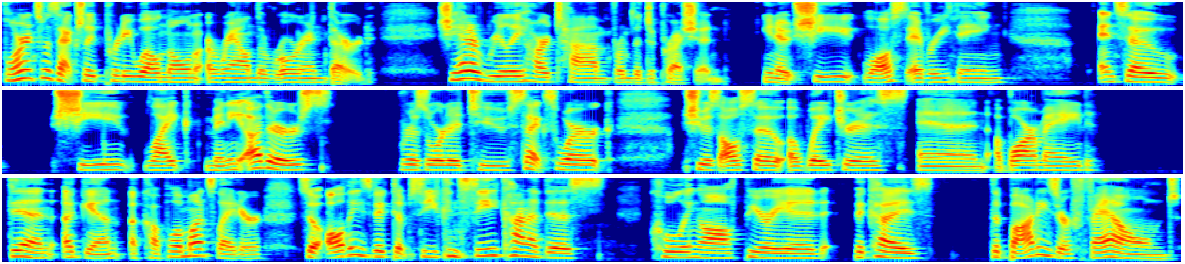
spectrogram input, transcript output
Florence was actually pretty well known around the Roaring Third. She had a really hard time from the Depression. You know, she lost everything. And so she, like many others, resorted to sex work. She was also a waitress and a barmaid. Then, again, a couple of months later, so all these victims, so you can see kind of this cooling off period because the bodies are found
